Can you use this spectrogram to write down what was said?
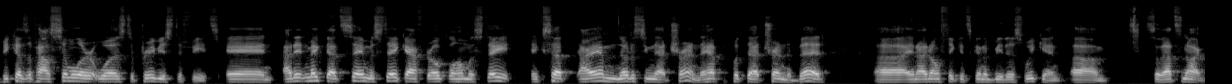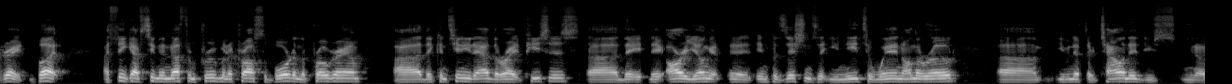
because of how similar it was to previous defeats. And I didn't make that same mistake after Oklahoma State, except I am noticing that trend. They have to put that trend to bed uh, and I don't think it's going to be this weekend. Um, so that's not great. But I think I've seen enough improvement across the board in the program. Uh, they continue to add the right pieces. Uh, they they are young at, in positions that you need to win on the road. Um, even if they're talented, you you know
